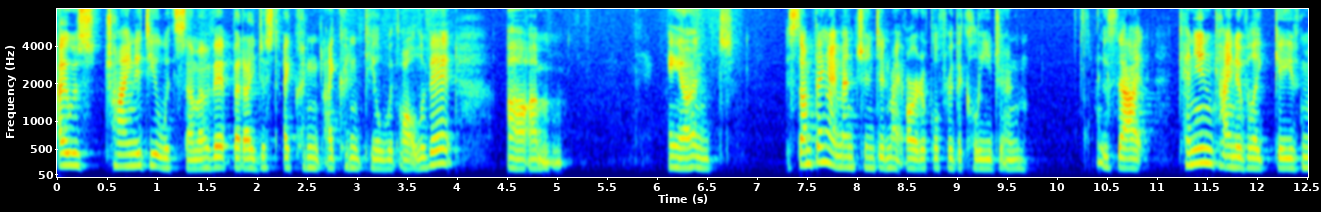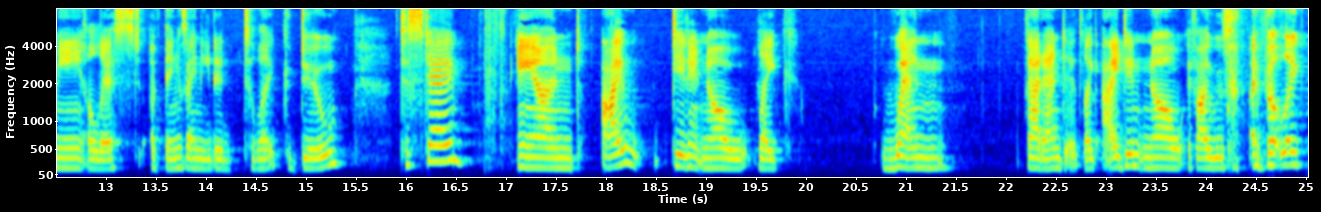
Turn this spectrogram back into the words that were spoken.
I was trying to deal with some of it, but I just I couldn't I couldn't deal with all of it. Um, and something I mentioned in my article for the Collegian is that Kenyon kind of like gave me a list of things I needed to like do to stay, and I didn't know like when that ended. Like I didn't know if I was I felt like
